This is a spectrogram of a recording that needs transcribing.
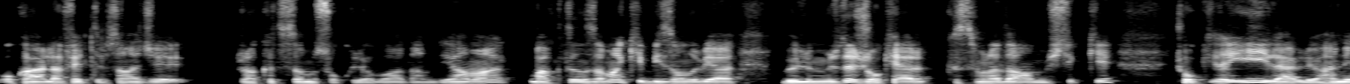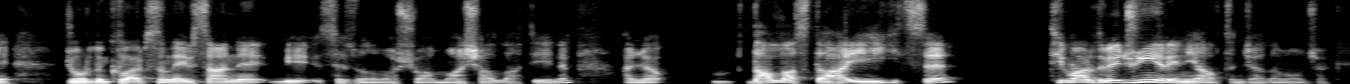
O kadar laf ettim sadece Rockets'a mı sokuyor bu adam diye ama baktığın zaman ki biz onu bir bölümümüzde Joker kısmına da almıştık ki çok da iyi ilerliyor. Hani Jordan Clarkson'ın efsane bir sezonu var şu an maşallah diyelim. Hani Dallas daha iyi gitse Tim Hardaway Jr. en iyi 6. adam olacak.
